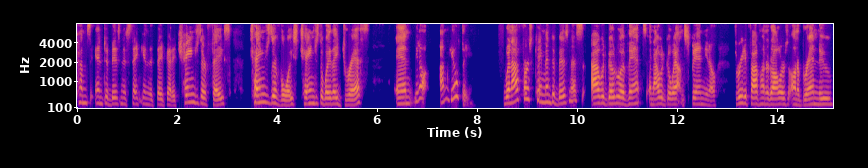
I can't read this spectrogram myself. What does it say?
comes into business thinking that they've got to change their face, change their voice, change the way they dress. And, you know, I'm guilty. When I first came into business, I would go to events and I would go out and spend, you know, three to five hundred dollars on a brand new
